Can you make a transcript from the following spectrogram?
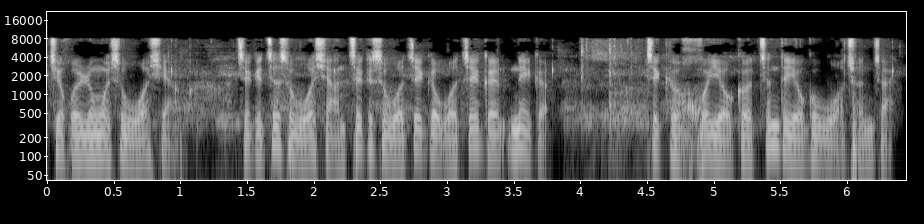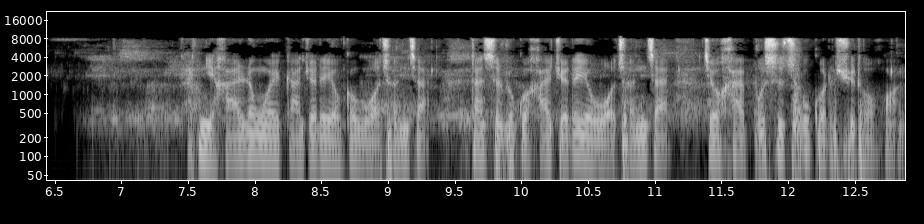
就会认为是我想，这个这是我想，这个是我这个我这个那个，这个会有个真的有个我存在。你还认为感觉到有个我存在，但是如果还觉得有我存在，就还不是出国的虚陀环。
